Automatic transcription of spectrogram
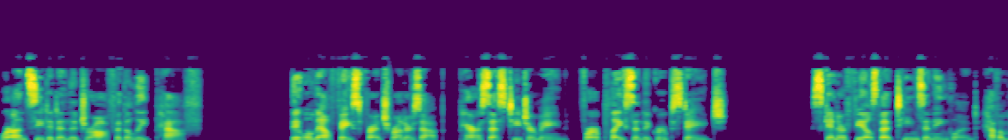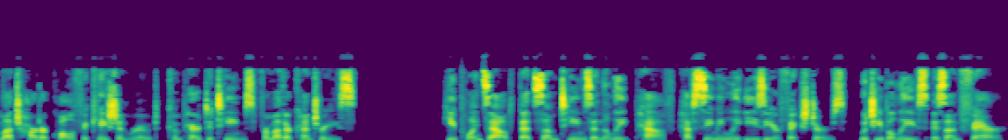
were unseeded in the draw for the League Path. They will now face French runners-up, Paris Saint-Germain, for a place in the group stage. Skinner feels that teams in England have a much harder qualification route compared to teams from other countries. He points out that some teams in the league path have seemingly easier fixtures, which he believes is unfair.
